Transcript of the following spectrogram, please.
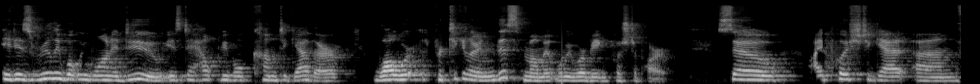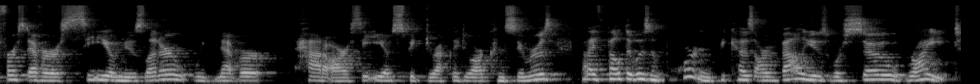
it is really what we want to do is to help people come together while we're particularly in this moment where we were being pushed apart. So I pushed to get um, the first ever CEO newsletter. We'd never had our CEO speak directly to our consumers, but I felt it was important because our values were so right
